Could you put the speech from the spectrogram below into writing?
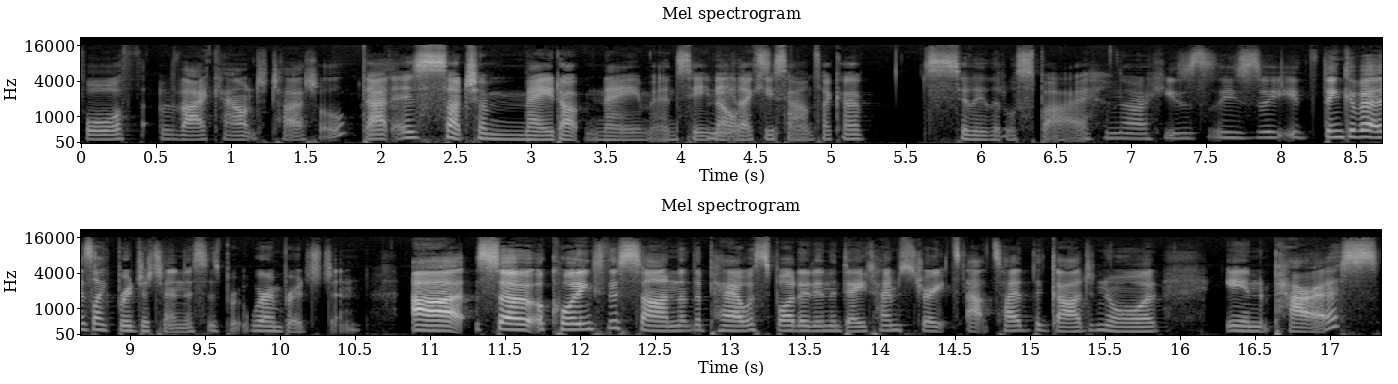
fourth Viscount title. That is such a made up name and CV. No, like he sounds like a silly little spy. No, he's he's think of it as like Bridgerton. This is we're in Bridgerton. Uh, so according to the Sun, the pair was spotted in the daytime streets outside the Gare du Nord in Paris,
